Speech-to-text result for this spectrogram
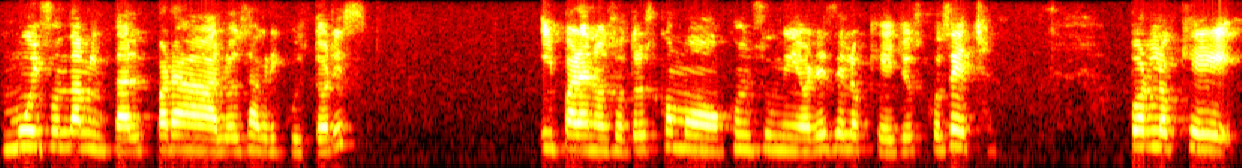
muy fundamental para los agricultores y para nosotros como consumidores de lo que ellos cosechan. Por lo que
